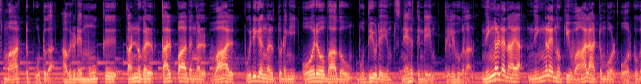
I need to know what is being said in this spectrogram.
സ്മാർട്ട് കൂട്ടുകാർ. അവരുടെ മൂക്ക് കണ്ണുകൾ കാൽപാദങ്ങൾ വാൽ പുരികങ്ങൾ തുടങ്ങി ഓരോ ഭാഗവും ബുദ്ധിയുടെയും സ്നേഹത്തിന്റെയും തെളിവുകളാണ്. നിങ്ങളുടെ നായ നിങ്ങളെ നോക്കി വാലാട്ടുമ്പോൾ ഓർക്കുക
